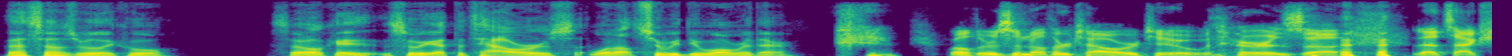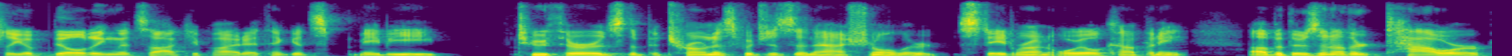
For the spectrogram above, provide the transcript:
That sounds really cool. So okay, so we got the towers. What else should we do while we're there? well, there's another tower too. There is uh, that's actually a building that's occupied. I think it's maybe two thirds the Petronas, which is a national or state-run oil company. Uh, but there's another tower,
